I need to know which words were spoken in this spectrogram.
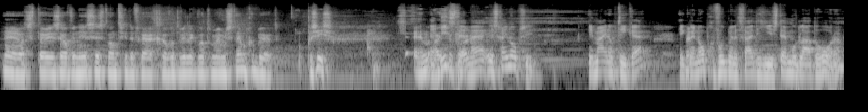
Nou ja, stel jezelf in eerste instantie de vraag... wat wil ik wat er met mijn stem gebeurt? Precies. En, en niet stemmen voor... is geen optie. In mijn optiek, hè? Ik ben opgevoed met het feit dat je je stem moet laten horen.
